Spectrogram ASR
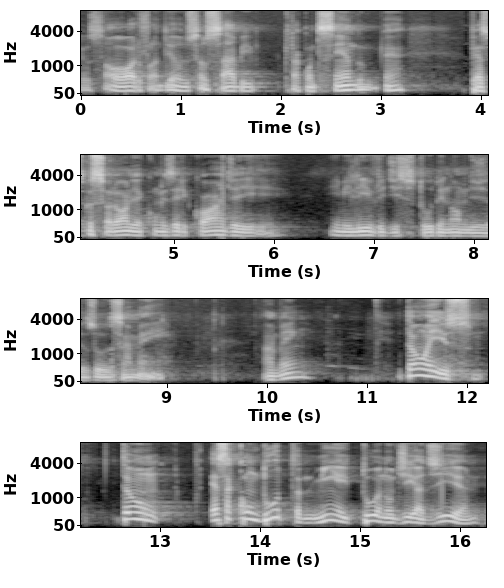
Eu só oro, falando, Deus, o Senhor sabe o que está acontecendo, né? Peço que o Senhor olhe com misericórdia e, e me livre disso tudo em nome de Jesus. Amém. Amém? Então é isso. Então, essa conduta minha e tua no dia a dia,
